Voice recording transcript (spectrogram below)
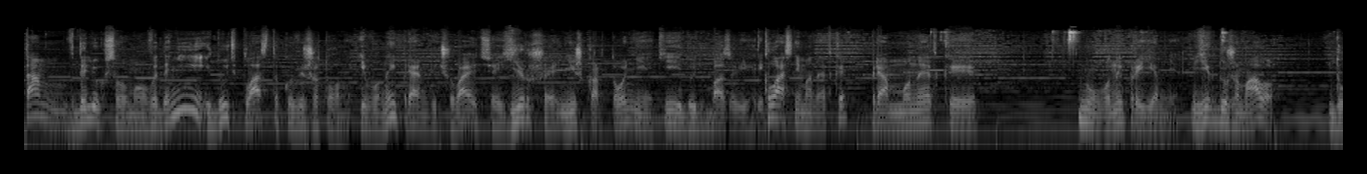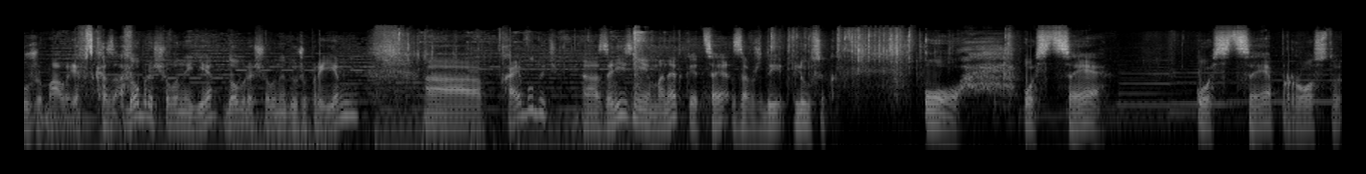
там в делюксовому виданні йдуть пластикові жетони, і вони прям відчуваються гірше ніж картонні, які йдуть в базовій грі. Класні монетки, прям монетки. Ну вони приємні. Їх дуже мало. Дуже мало, я б сказав. Добре, що вони є. Добре, що вони дуже приємні. А, хай будуть. Залізні монетки це завжди плюсик. О, ось це. Ось це просто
